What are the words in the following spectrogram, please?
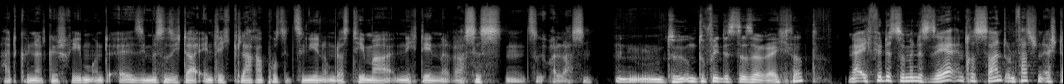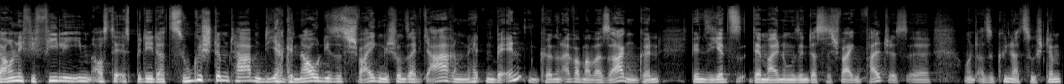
hat Kühnert geschrieben. Und äh, sie müssen sich da endlich klarer positionieren, um das Thema nicht den Rassisten zu überlassen. Und du findest, dass er recht hat? Na, ich finde es zumindest sehr interessant und fast schon erstaunlich, wie viele ihm aus der SPD dazugestimmt haben, die ja genau dieses Schweigen schon seit Jahren hätten beenden können und einfach mal was sagen können, wenn sie jetzt der Meinung sind, dass das Schweigen falsch ist äh, und also kühner zustimmen.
